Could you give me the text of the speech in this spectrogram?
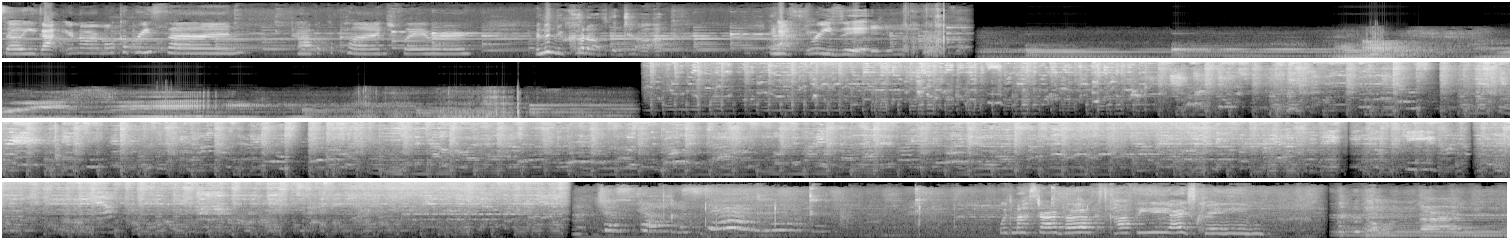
So you got your normal Capri Sun, tropical punch flavor, and then you cut off the top and you freeze it. With my Starbucks coffee ice cream. Going back to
